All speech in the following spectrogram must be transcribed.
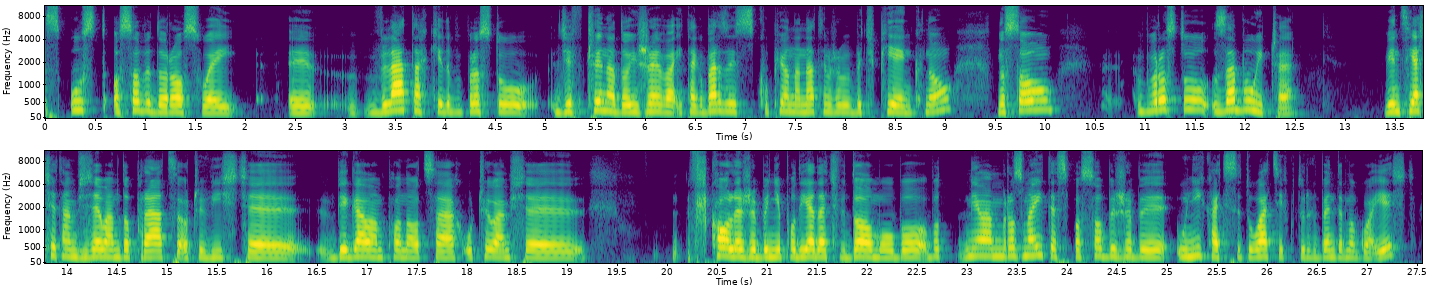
z ust osoby dorosłej y, w latach, kiedy po prostu dziewczyna dojrzewa i tak bardzo jest skupiona na tym, żeby być piękną, no są po prostu zabójcze. Więc ja się tam wzięłam do pracy, oczywiście, biegałam po nocach, uczyłam się w szkole, żeby nie podjadać w domu, bo, bo miałam rozmaite sposoby, żeby unikać sytuacji, w których będę mogła jeść.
